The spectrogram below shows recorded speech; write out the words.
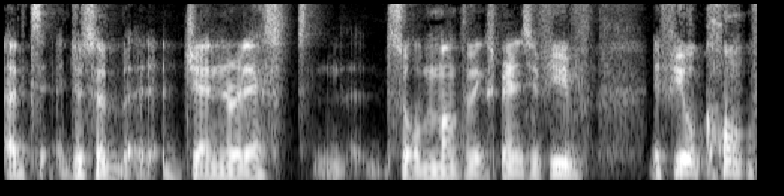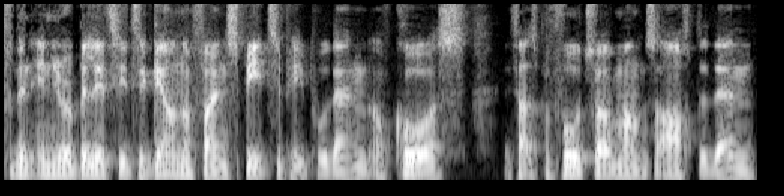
a, just a generalist mm, sort of month of experience. If you've if you're confident in your ability to get on the phone, speak to people, then of course, if that's before twelve months after, then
